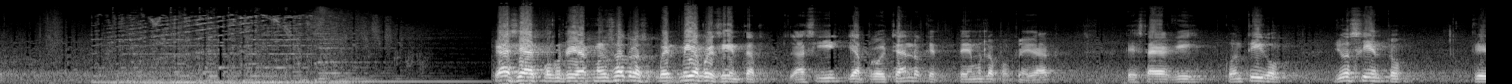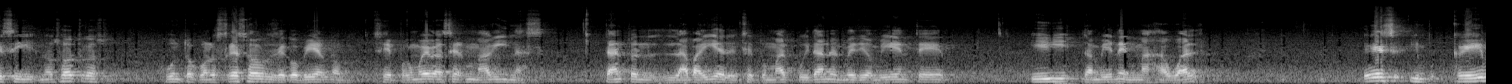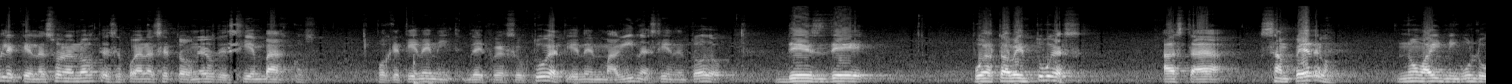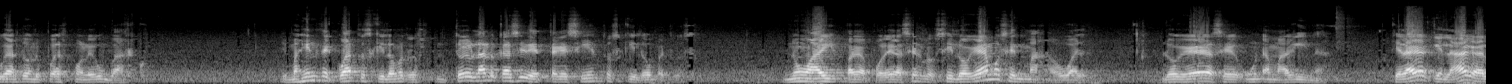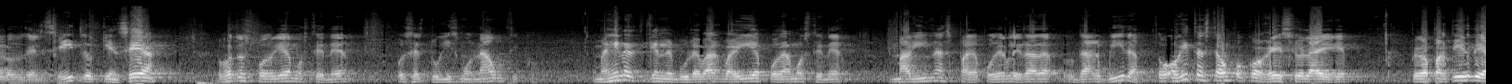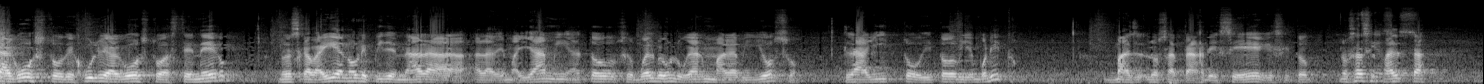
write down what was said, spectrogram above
Gracias por continuar con nosotros. Bueno, mira, Presidenta, así y aprovechando que tenemos la oportunidad de estar aquí contigo, yo siento que si nosotros, junto con los tres órdenes de gobierno, se promueve hacer marinas, tanto en la bahía de Chetumal, cuidando el medio ambiente, y también en Mahahual, es increíble que en la zona norte se puedan hacer torneos de 100 barcos, porque tienen la infraestructura, tienen marinas, tienen todo. Desde Puerto Aventuras hasta San Pedro, no hay ningún lugar donde puedas poner un barco. Imagínate cuántos kilómetros, estoy hablando casi de 300 kilómetros. No hay para poder hacerlo. Si logramos en Mahahual lograr hacer una marina, que la haga quien la haga, los del sitio, quien sea, nosotros podríamos tener pues el turismo náutico. Imagínate que en el Boulevard Bahía podamos tener marinas para poderle dar, vida. Ahorita está un poco recio el aire, pero a partir de agosto, de julio y agosto hasta enero, nuestra bahía no le pide nada a, a la de Miami, a todo, se vuelve un lugar maravilloso, clarito y todo bien bonito más los atardeceres y todo. Nos hace falta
